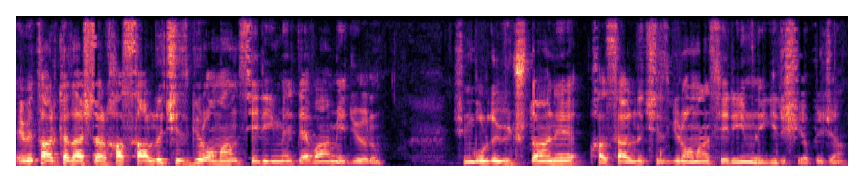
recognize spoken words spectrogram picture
Evet arkadaşlar hasarlı çizgi roman serime devam ediyorum. Şimdi burada 3 tane hasarlı çizgi roman serimle giriş yapacağım.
